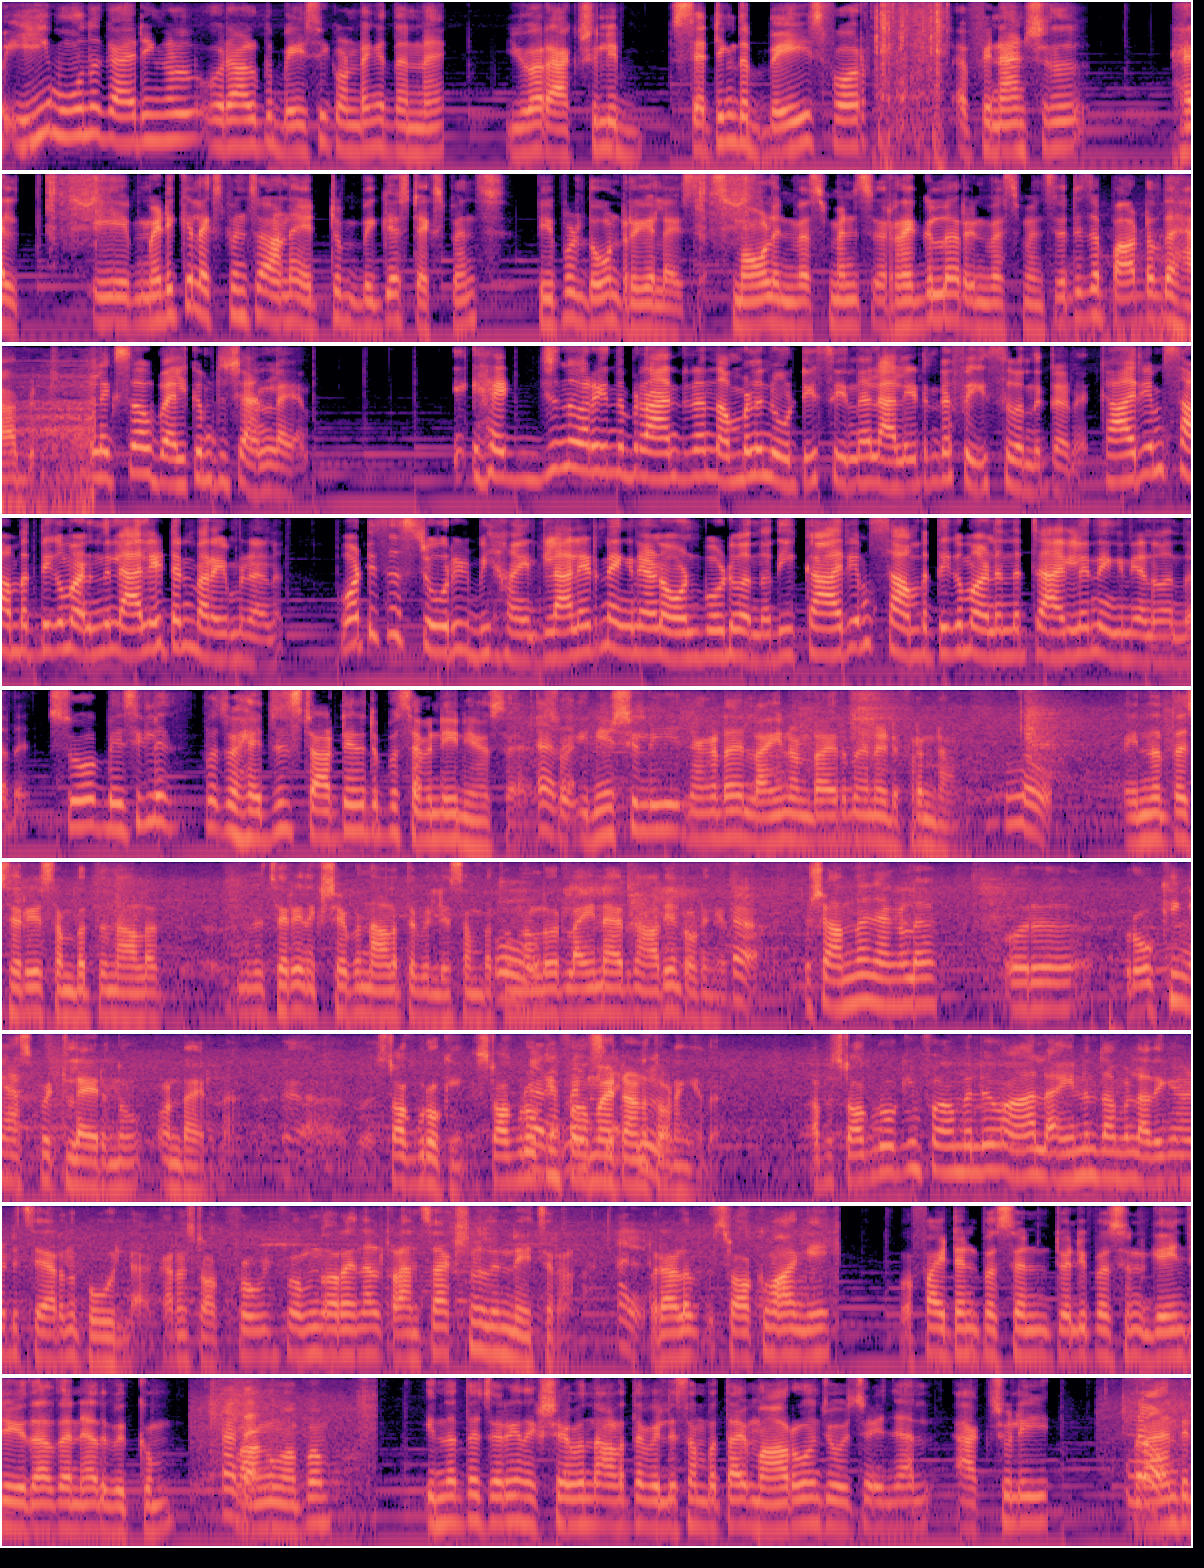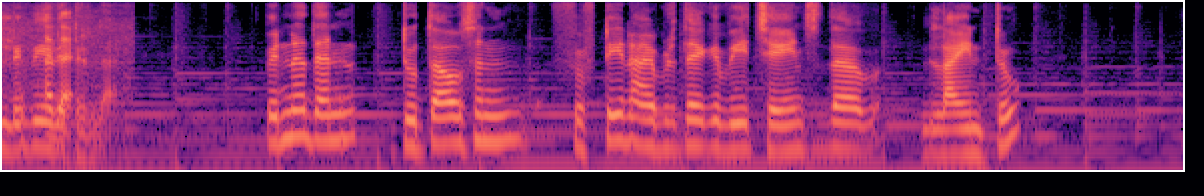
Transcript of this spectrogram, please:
ഈ മൂന്ന് കാര്യങ്ങൾ ഒരാൾക്ക് ബേസിക് ഉണ്ടെങ്കിൽ തന്നെ you are actually setting the base for financial health ഈ മെഡിക്കൽ എക്സ്പെൻസ് ആണ് ഏറ്റവും biggest expense people don't realise small investments regular investments it is a part of the habit Alexa welcome to channel I'm Hedge എന്ന് പറയുന്ന ബ്രാൻഡിനെ നമ്മൾ notice ചെയ്യുന്ന ലാലേട്ടന്റെ face വന്നിട്ടാണ്. കാര്യം സാമ്പത്തികമാണെന്ന് ലാലേട്ടൻ പറയുമ്പോഴാണ്. What is the story behind Lalettan എങ്ങനെയാണ് ഓൺ ബോർഡ് വന്നത്? ഈ കാര്യം സാമ്പത്തികമാണെന്ന ടാഗ്ലൈൻ എങ്ങനെയാണ് വന്നത്? സോ ബേസിക്കലി ഇപ്പോൾ ഹെഡ്ജ് സ്റ്റാർട്ട് ചെയ്തിട്ട് ഇപ്പോൾ സെവന്റീൻ ഇയേഴ്സ് ആയി. സോ ഇനീഷ്യലി ഞങ്ങളുടെ ലൈൻ ഉണ്ടായിരുന്നത് തന്നെ ഡിഫറെന്റ് ആണ്. ഇന്നത്തെ ചെറിയ സമ്പത്ത് നാളെ ചെറിയ നിക്ഷേപം നാളത്തെ വലിയ സമ്പത്ത് എന്നുള്ള ഒരു ലൈനായിരുന്നു ആദ്യം തുടങ്ങിയത്. പക്ഷെ അന്ന് ഞങ്ങൾ ഒരു ബ്രോക്കിംഗ് ആസ്പെക്റ്റിലായിരുന്നു ഉണ്ടായിരുന്നത്. സ്റ്റോക്ക് ബ്രോക്കിംഗ് സ്റ്റോക്ക് ബ്രോക്കിംഗ് ഫേമായിട്ടാണ് തുടങ്ങിയത്. അപ്പോൾ സ്റ്റോക്ക് ബ്രോക്കിംഗ് ഫേമിലും ആ ലൈനും തമ്മിൽ അധികമായിട്ട് ചേർന്ന് പോവില്ല. കാരണം സ്റ്റോക്ക് ബ്രോക്കിംഗ് ഫേം എന്ന് പറയുന്നത് ട്രാൻസാക്ഷണൽ ഇൻ നേച്ചറാണ്. ഒരാൾ സ്റ്റോക്ക് വാങ്ങി five ten percent twenty percent gain ചെയ്താൽ തന്നെ അത് വിൽക്കും. വാങ്ങും. അപ്പം ഇന്നത്തെ ചെറിയ നിക്ഷേപം നാളത്തെ വലിയ സമ്പത്തായി മാറുമോ എന്ന് ചോദിച്ചു കഴിഞ്ഞാൽ ആക്ച്വലി ബ്രാൻഡ് ലിവ് ചെയ്തിട്ടില്ല. പിന്നെ ദെൻ ടു തൗസൻഡ് ഫിഫ്റ്റീൻ ആയപ്പോഴത്തേക്ക് we change the line to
